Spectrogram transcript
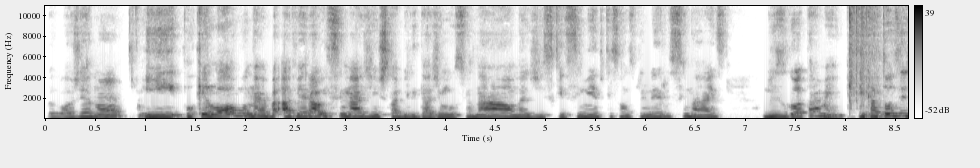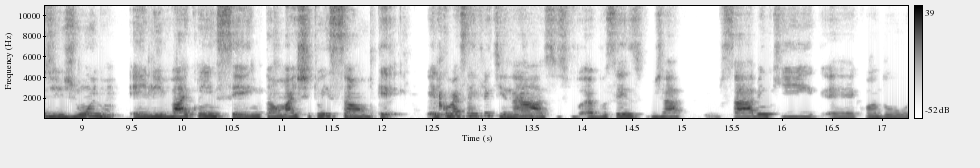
pelo Algernon, e porque logo né, haverá os sinais de instabilidade emocional, né, de esquecimento, que são os primeiros sinais do esgotamento. Em 14 de junho, ele vai conhecer, então, a instituição, porque ele começa a refletir, né? Ah, é, vocês já sabem que é, quando o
